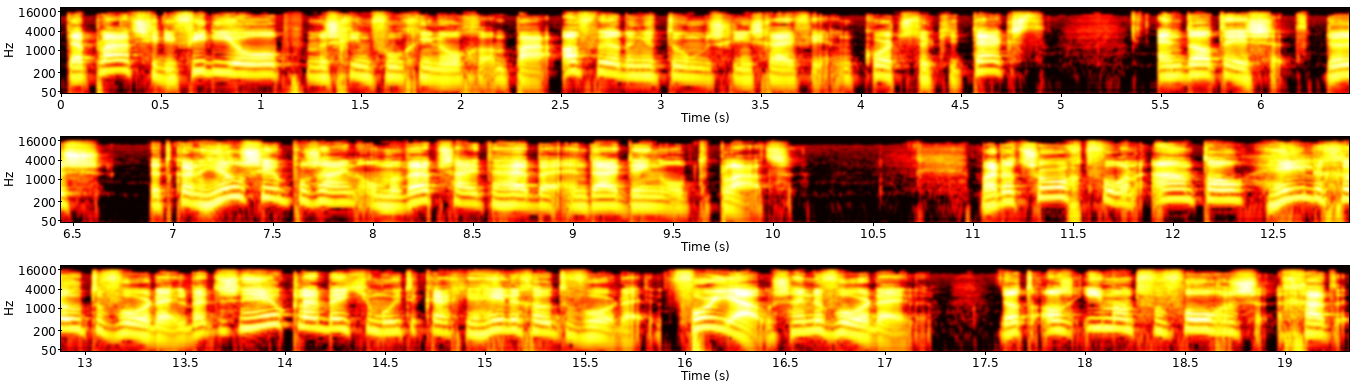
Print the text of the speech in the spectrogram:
Daar plaats je die video op. Misschien voeg je nog een paar afbeeldingen toe. Misschien schrijf je een kort stukje tekst. En dat is het. Dus het kan heel simpel zijn om een website te hebben en daar dingen op te plaatsen. Maar dat zorgt voor een aantal hele grote voordelen. Bij dus een heel klein beetje moeite krijg je hele grote voordelen. Voor jou zijn de voordelen dat als iemand vervolgens gaat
